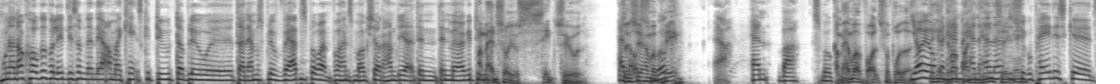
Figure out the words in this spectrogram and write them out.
Hun har nok håbet på lidt ligesom den der amerikanske dude, der, blev, øh, der nærmest blev verdensberømt på hans mugshot, ham der, den, den mørke dude. Jamen, han så jo sindssygt ud. Han Synes var jeg, han var pæn? Ja, han var smuk. Jamen, han var voldsforbryder. Jo, jo, det her, men det var han, han en havde ting, psykopatiske, det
